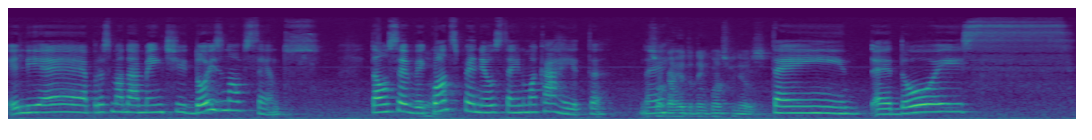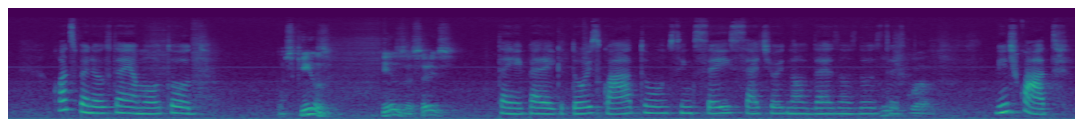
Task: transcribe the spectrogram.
ele é aproximadamente 2.900. Então você vê Ah. quantos pneus tem numa carreta, né? Sua carreta tem quantos pneus? Tem é, dois. Quantos pneus tem, amor, todo? Uns 15? 15, 16? Tem, peraí, que 2, 4, 5, 6, 7, 8, 9, 10, 11, 12, 13, 24. 24.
